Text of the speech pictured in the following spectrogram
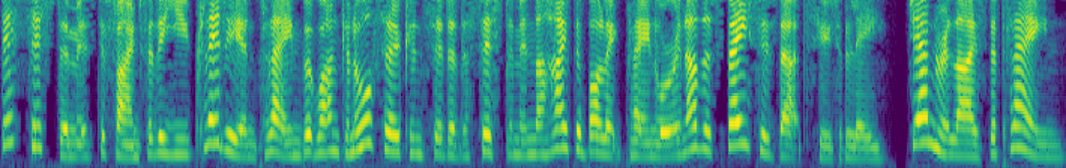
this system is defined for the Euclidean plane but one can also consider the system in the hyperbolic plane or in other spaces that suitably generalize the plane.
